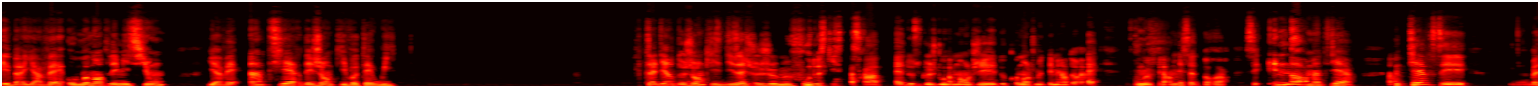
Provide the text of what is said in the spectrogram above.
Et ben il y avait au moment de l'émission, il y avait un tiers des gens qui votaient oui. C'est-à-dire de gens qui se disaient je, me fous de ce qui se passera après, de ce que je dois manger, de comment je me démerderai. Vous me fermez cette horreur. C'est énorme un tiers. Un tiers c'est bah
